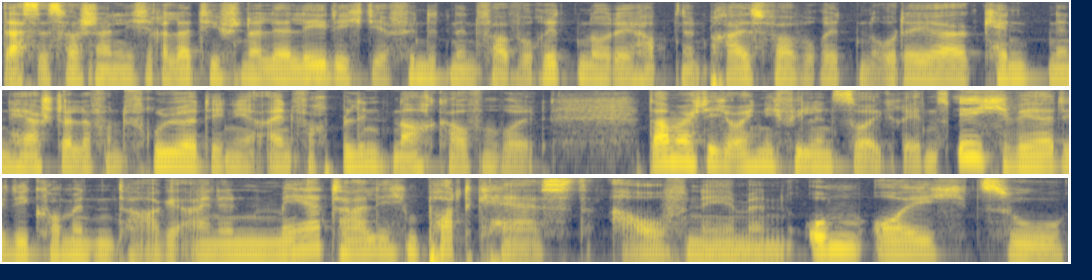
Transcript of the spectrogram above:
Das ist wahrscheinlich relativ schnell erledigt. Ihr findet einen Favoriten oder ihr habt einen Preisfavoriten oder ihr kennt einen Hersteller von früher, den ihr einfach blind nachkaufen wollt. Da möchte ich euch nicht viel ins Zeug reden. Ich werde die kommenden Tage einen mehrteiligen Podcast aufnehmen, um euch zu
